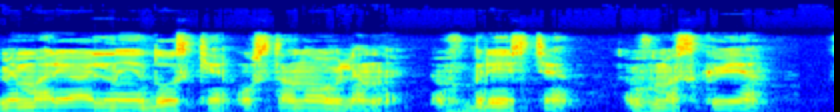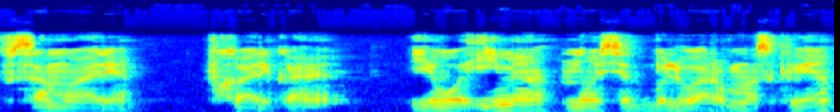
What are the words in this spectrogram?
Мемориальные доски установлены в Бресте, в Москве, в Самаре, в Харькове. Его имя носит бульвар в Москве,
